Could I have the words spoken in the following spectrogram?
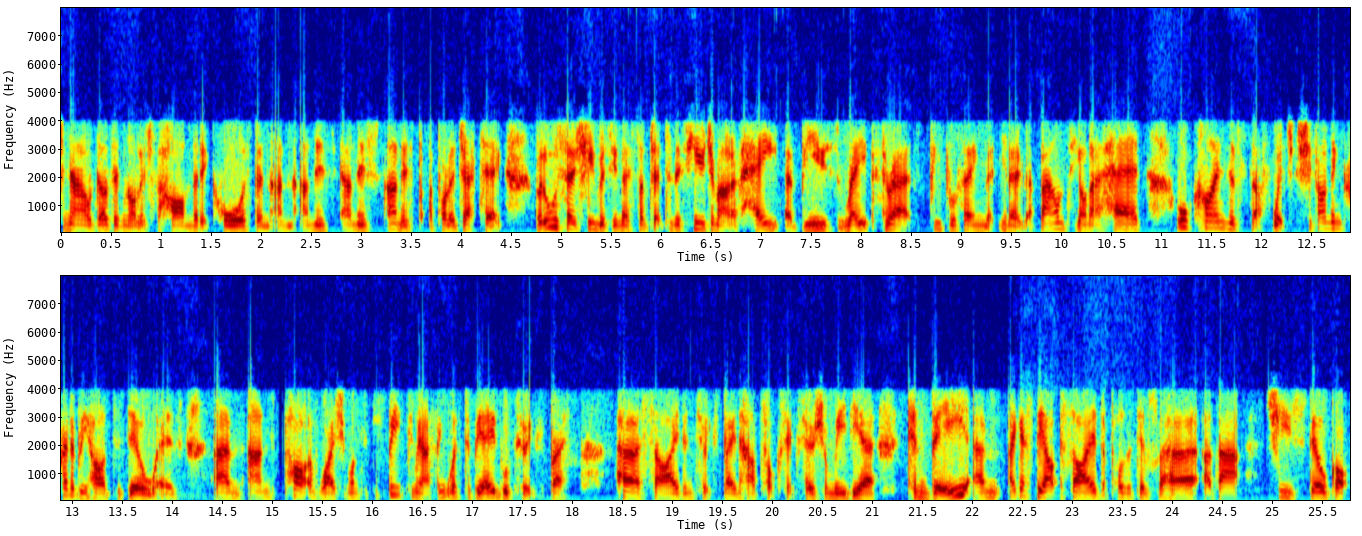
she now does acknowledge the harm that it caused and, and, and is and is and is apologetic. But also she was, you know, subject to this huge amount of hate, abuse, rape threats, people saying that, you know, a bounty on her head, all kinds of stuff, which she found incredibly hard to deal with. Um, and part of why she wanted to speak to me, I think, was to be able to express her side and to explain how toxic social media can be. Um, I guess the upside, the positives for her are that she's still got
